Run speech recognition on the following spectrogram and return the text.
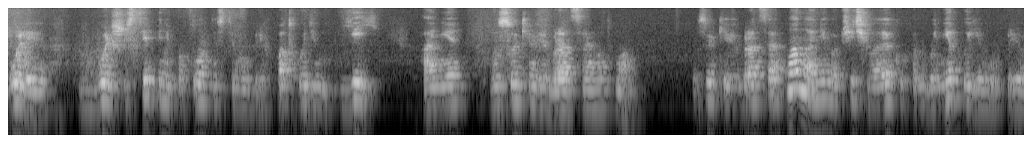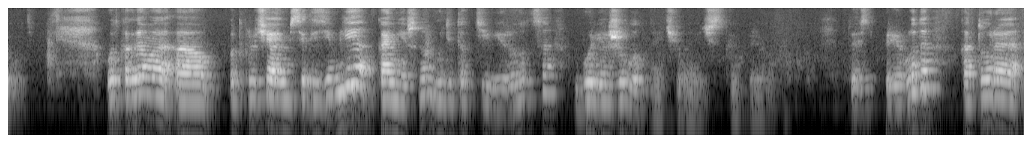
Более, в большей степени по плотности мы подходим ей, а не высоким вибрациям от маны. Высокие вибрации от маны, они вообще человеку как бы не по его природе. Вот когда мы а, подключаемся к Земле, конечно, будет активироваться более животная человеческая природа. То есть природа, которая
